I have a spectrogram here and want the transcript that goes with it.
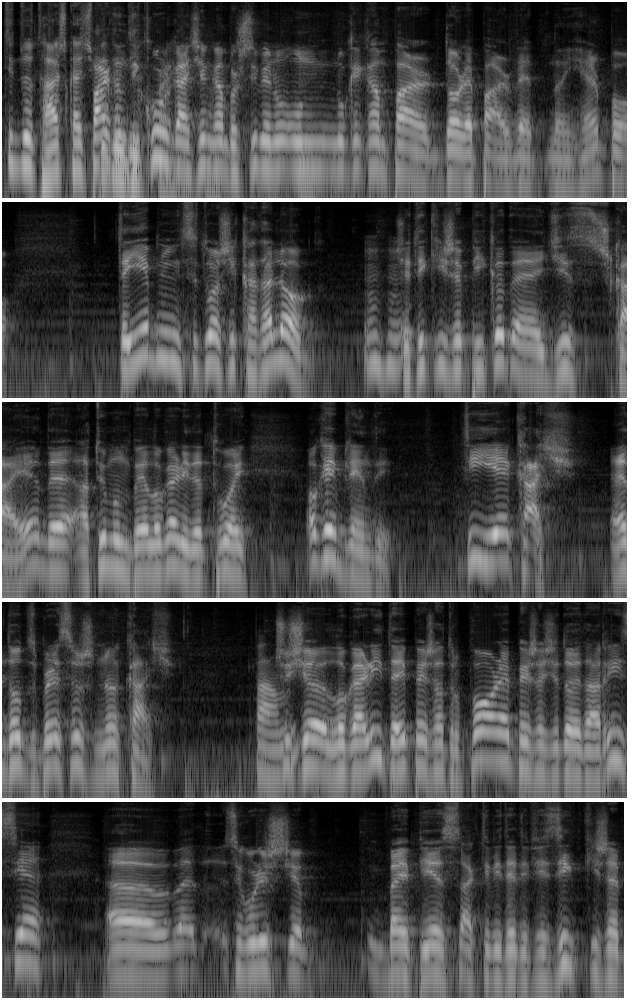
Ti duhet të hash kaq pikë. Pak dikur kanë qenë kam përshtypjen unë nuk e kam parë dorë e parë vetë ndonjëherë, po të jepnin si t'thuash një katalog -hmm. Që ti kishe pikët e gjithçkaje dhe aty mund bëje llogari dhe thuaj Ok, Blendi, ti je kaq, e do të zbresësh në kaq Pam Që që llogaritej, pesha trupore, pesha që doje të arrije uh, Sigurisht që bënte pjesë aktiviteti fizik, kishe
